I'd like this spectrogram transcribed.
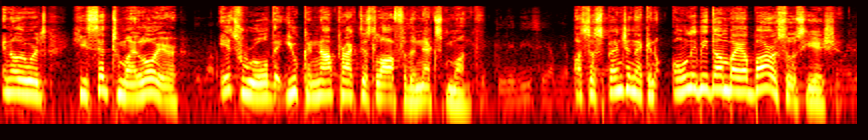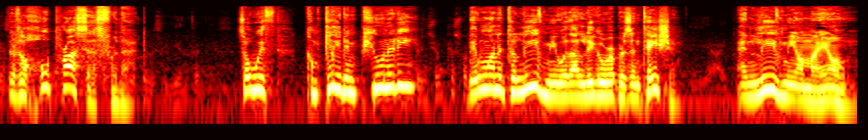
In other words, he said to my lawyer, It's ruled that you cannot practice law for the next month. A suspension that can only be done by a bar association. There's a whole process for that. So, with complete impunity, they wanted to leave me without legal representation and leave me on my own.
